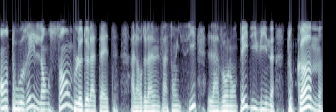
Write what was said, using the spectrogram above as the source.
entourer l'ensemble de la tête. Alors de la même façon ici, la volonté divine, tout comme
